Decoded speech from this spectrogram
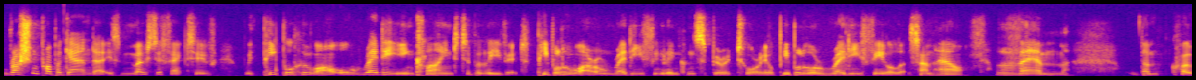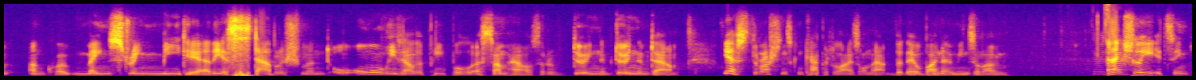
Russian propaganda is most effective with people who are already inclined to believe it, people who are already feeling conspiratorial, people who already feel that somehow them, the quote unquote mainstream media, the establishment, or all these other people are somehow sort of doing them doing them down. Yes, the Russians can capitalize on that, but they are by no means alone. There's actually, it seems.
